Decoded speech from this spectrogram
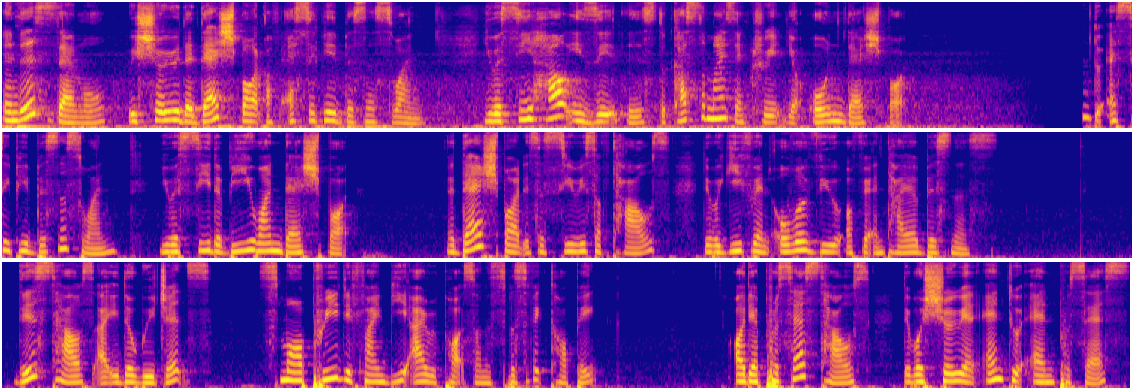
In this demo, we show you the dashboard of SAP Business One. You will see how easy it is to customize and create your own dashboard. To SAP Business One, you will see the B1 dashboard. The dashboard is a series of tiles that will give you an overview of your entire business. These tiles are either widgets, small predefined BI reports on a specific topic, or they're process tiles that will show you an end-to-end process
